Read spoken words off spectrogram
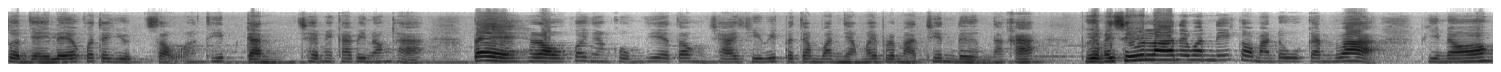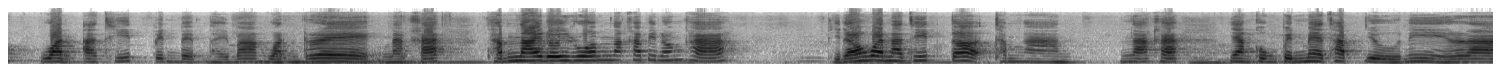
ส่วนใหญ่แล้วก็จะหยุดเสาร์อาทิตย์กันใช่ไหมคะพี่น้องคะแต่เราก็ยังคงที่จะต้องใช้ชีวิตประจำวันอย่างไม่ประมาทเช่นเดิมนะคะ เพื่อไม่เสียเวลาในวันนี้ก็มาดูกันว่า พี่น้องวันอาทิตย์เป็นแบบไหนบ้างวันแรกนะคะทำนายโดยรวมนะคะพี่น้องคะพี่น้องวันอาทิตย์ก็ทำงานนะคะ ยังคงเป็นแม่ทัพอยู่นี่รา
